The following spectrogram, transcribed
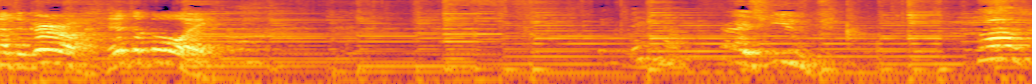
I'm the girl hit the boy. That is huge. Wow.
